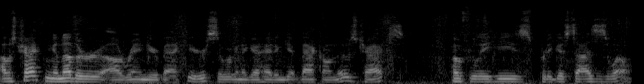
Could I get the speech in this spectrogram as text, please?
I was tracking another uh, reindeer back here, so we're going to go ahead and get back on those tracks. Hopefully he's pretty good size as well.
